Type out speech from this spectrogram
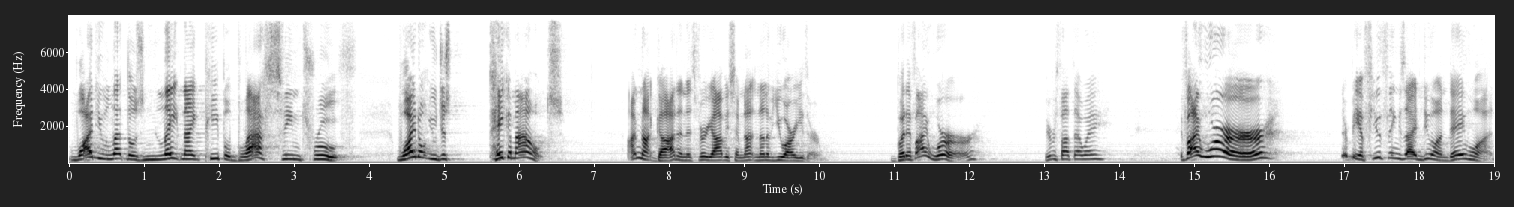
Why do you let those late night people blaspheme truth? Why don't you just take them out? I'm not God, and it's very obvious I'm not. None of you are either. But if I were, have you ever thought that way? If I were, there'd be a few things I'd do on day one.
